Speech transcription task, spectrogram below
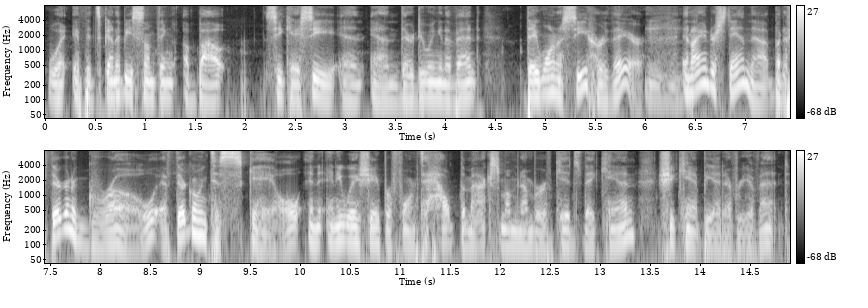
What if it's going to be something about CKC and and they're doing an event they want to see her there. And I understand that. But if they're going to grow, if they're going to scale in any way, shape, or form to help the maximum number of kids they can, she can't be at every event.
